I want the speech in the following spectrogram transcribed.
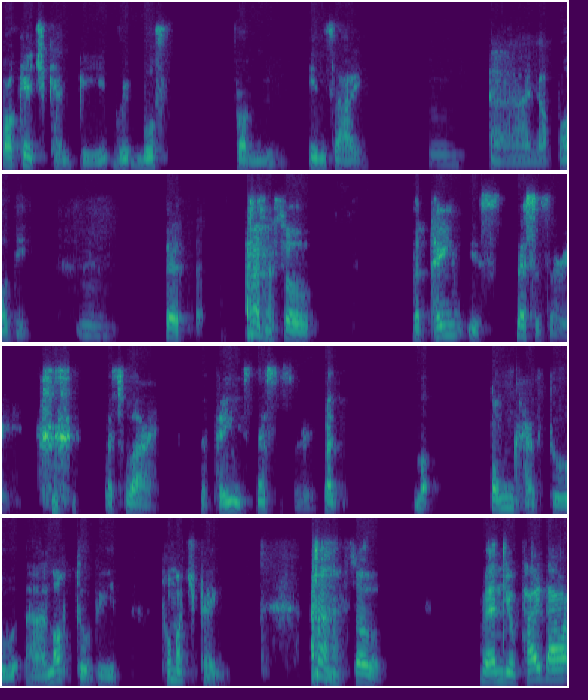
blockage can be removed from inside Mm. uh, your body. Mm. That so the pain is necessary. That's why the pain is necessary, but not, don't have to uh, not to be too much pain. so when you pai da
